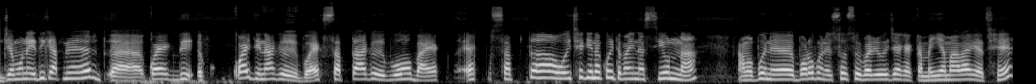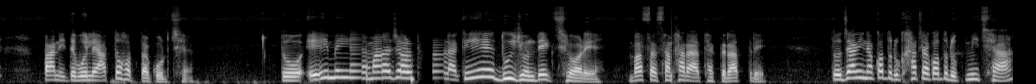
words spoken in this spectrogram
যেমন এদিকে আপনার কয়েকদিন কয়েকদিন আগে হইব, এক সপ্তাহ আগে হইব, বা এক এক সপ্তাহ হয়েছে কিনা কইতে পারি না শিওর না। আমার বোনের বড় বোনের শ্বশুর বাড়ির ওই জায়গায় একটা মেয়ে মারা গেছে, পানিতে বলে আত্মহত্যা করছে। তো এই মেয়ে মারা যাওয়ার পর নাকি দুইজন দেখছে ওরে বাচ্চা ছাড়া থাকতে রাত্রে। তো জানি না কতটুকু খাঁচা কতটুকু মিছা।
